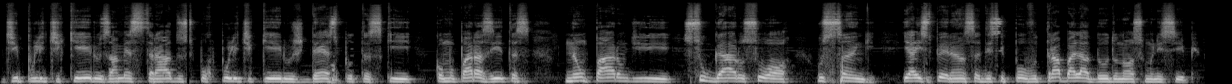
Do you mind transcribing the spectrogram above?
de politiqueiros amestrados por politiqueiros déspotas que, como parasitas, não param de sugar o suor, o sangue e a esperança desse povo trabalhador do nosso município.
